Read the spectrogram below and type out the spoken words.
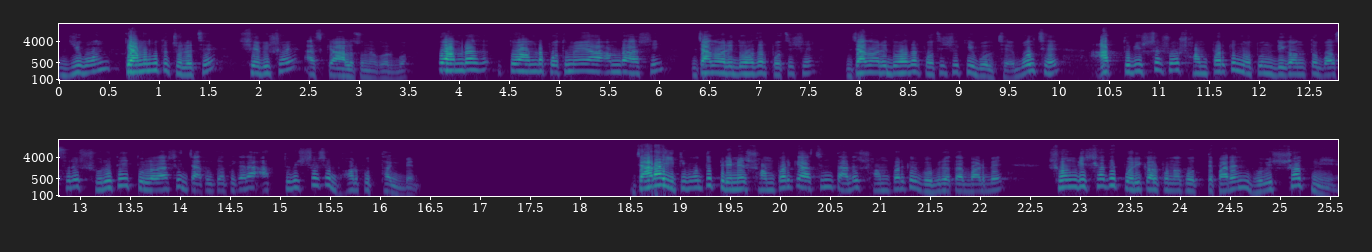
জীবন কেমন হতে চলেছে সে বিষয়ে আজকে আলোচনা করব। তো আমরা তো আমরা প্রথমে আমরা আসি জানুয়ারি দু হাজার পঁচিশে। জানুয়ারি দু হাজার পঁচিশে কি বলছে? বলছে, আত্মবিশ্বাস ও সম্পর্কে নতুন দিগন্ত বছরের শুরুতেই তুলা রাশির জাতক জাতিকারা আত্মবিশ্বাসে ভরপুর থাকবেন। যারা ইতিমধ্যে প্রেমের সম্পর্কে আছেন, তাদের সম্পর্কের গভীরতা বাড়বে। সঙ্গীর সাথে পরিকল্পনা করতে পারেন ভবিষ্যৎ নিয়ে।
